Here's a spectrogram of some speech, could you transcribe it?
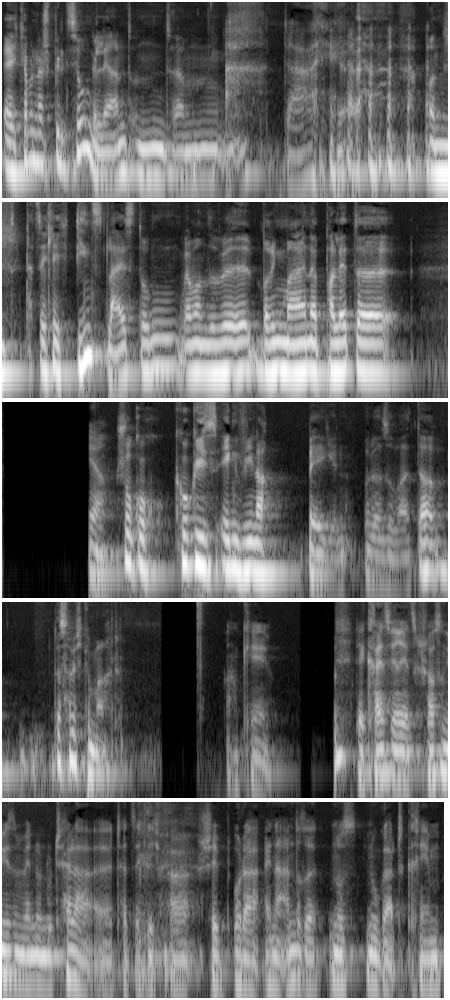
Äh, Ich habe in der Spedition gelernt und, ähm, Daher. und tatsächlich Dienstleistungen, wenn man so will, bringen meine Palette Ja. Schoko-Cookies irgendwie nach Belgien oder sowas. Da, das habe ich gemacht. Okay. Der Kreis wäre jetzt geschlossen gewesen, wenn du Nutella äh, tatsächlich verschickt oder eine andere Nuss-Nougat-Creme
